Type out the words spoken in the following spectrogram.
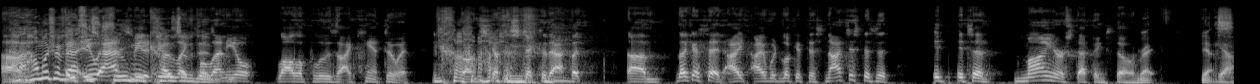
How- how much of that if you is ask true me because to do like of the- millennial Lollapalooza, I can't do it. So I'm just going to stick to that. But um, like I said, I, I would look at this not just as a it, it's a minor stepping stone. Right. Yes. Yeah.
